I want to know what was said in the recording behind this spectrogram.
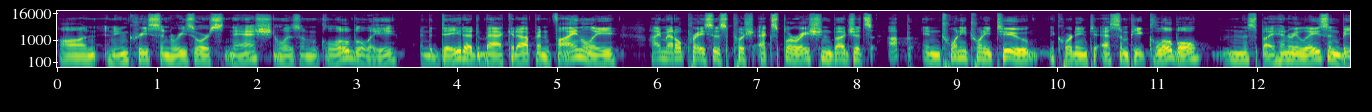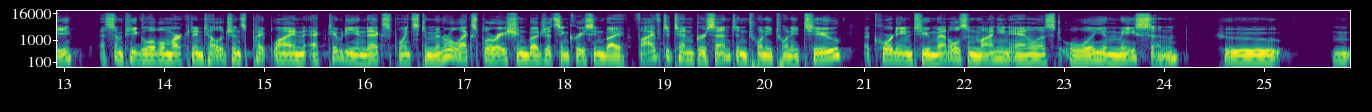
on an increase in resource nationalism globally and the data to back it up. And finally, high metal prices push exploration budgets up in 2022, according to S&P Global. And this by Henry Lazenby. S&P Global Market Intelligence Pipeline Activity Index points to mineral exploration budgets increasing by 5 to 10% in 2022, according to metals and mining analyst William Mason, who mm,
